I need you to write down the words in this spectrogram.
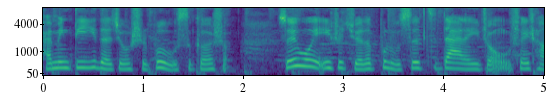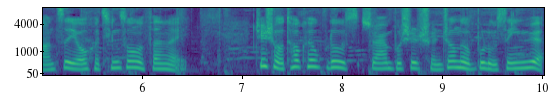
排名第一的就是布鲁斯歌手，所以我也一直觉得布鲁斯自带了一种非常自由和轻松的氛围。这首 Tokyo Blues 虽然不是纯正的布鲁斯音乐，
